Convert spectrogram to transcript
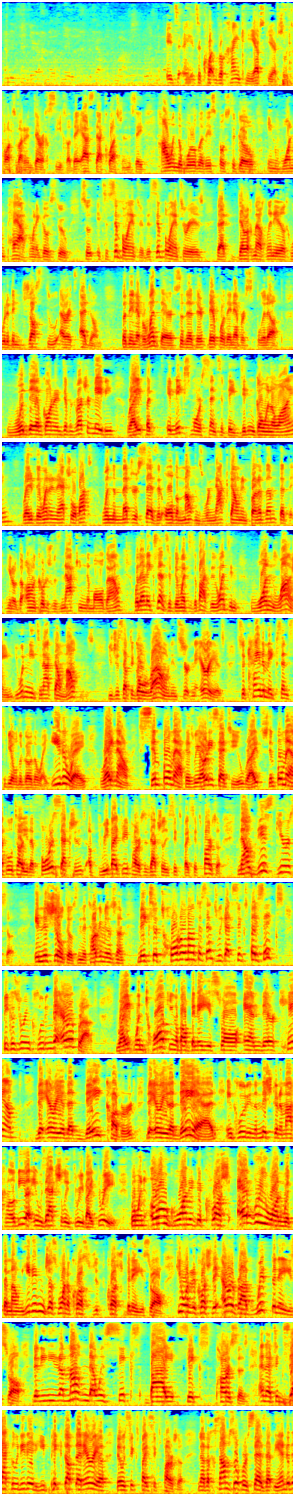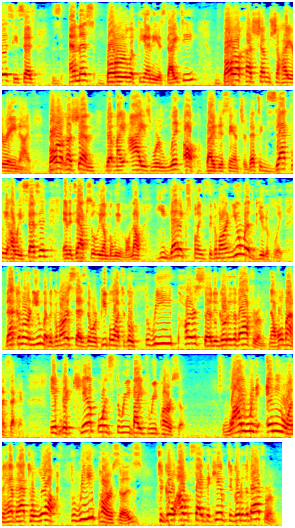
How do you think Derech Melech Nelech should travel the box? Wasn't that- It's it's a Chaim Kanievsky actually talks about it in Derech Sicha. They ask that question. They say, how in the world are they supposed to go in one path when it goes through? So it's a simple answer. The simple answer is that Derech Nelech would have been just through Eretz Edom. But they never went there, so that therefore they never split up. Would they have gone in a different direction? Maybe, right? But it makes more sense if they didn't go in a line, right? If they went in an actual box, when the Medrash says that all the mountains were knocked down in front of them, that the, you know the Aron Kodesh was knocking them all down. Well, that makes sense if they went as a box. If they went in one line, you wouldn't need to knock down mountains. You just have to go around in certain areas. So it kind of makes sense to be able to go the way. Either way, right now, simple math, as we already said to you, right? Simple math will tell you that four sections of three by three parsa is actually six by six parsa. Now this girsa, in the Shiltos, in the Targum Yonasan, makes a total amount of sense. We got six by six because you're including the Erev Rav, right? When talking about Bnei Yisrael and their camp, the area that they covered, the area that they had, including the Mishkan and Leviah, it was actually three by three. But when Og wanted to crush everyone with the mountain, he didn't just want to crush, crush Bnei Yisrael. He wanted to crush the Erev with Bnei Yisrael. Then he needed a mountain that was six by six parsas. And that's exactly what he did. He picked up that area that was six by six parsa. Now the Chassam Sofer says at the end of this, he says, Emes Baruch Hashem Shahayireinai. Baruch Hashem that my eyes were lit up by this answer. That's exactly how he says it, and it's absolutely unbelievable. Now, he then explains the Gemara in Yuma beautifully. That Gemara in Yuma, the Gemara says there were people who had to go three parsa to go to the bathroom. Now, hold on a second. If the camp was three by three parsa, why would anyone have had to walk three parsas to go outside the camp to go to the bathroom?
